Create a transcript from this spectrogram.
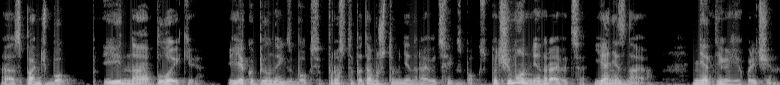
э, Боб и на плойке. И я купил на Xbox. Просто потому, что мне нравится Xbox. Почему он мне нравится? Я не знаю. Нет никаких причин.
